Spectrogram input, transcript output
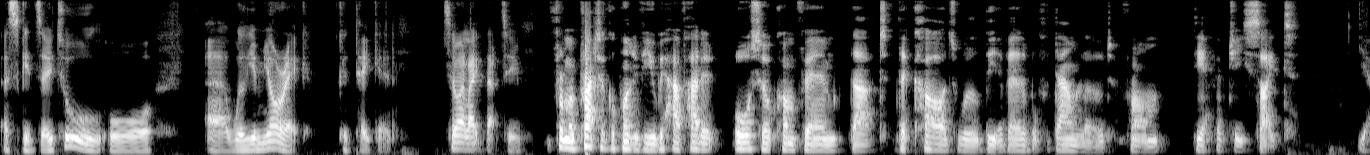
a Skids O'Toole or uh, William Yorick could take it. So I like that too. From a practical point of view, we have had it also confirmed that the cards will be available for download from the FFG site. Yeah.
